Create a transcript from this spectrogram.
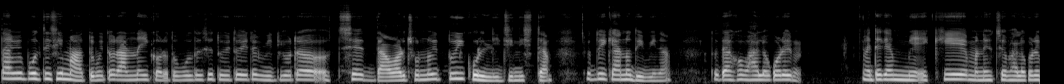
তাই আমি বলতেছি, মা, তুমি তো রান্নাই করো। তো বলতেছে, তুই তো এটা ভিডিওটা হচ্ছে দেওয়ার জন্যই তুই করলি জিনিসটা। তো তুই কেন দিবি না? তো দেখো, ভালো করে এটাকে মেখে মানে হচ্ছে ভালো করে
